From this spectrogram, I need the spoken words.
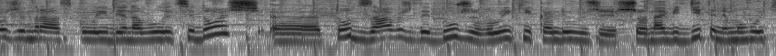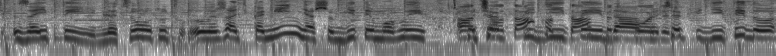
Кожен раз, коли йде на вулиці дощ, е, тут завжди дуже великі калюжі, що навіть діти не можуть зайти. Для цього тут лежать каміння, щоб діти могли А, хоча б от, підійти, да, да, хоча б підійти до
